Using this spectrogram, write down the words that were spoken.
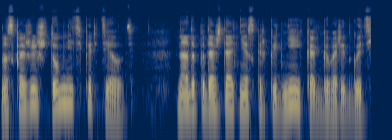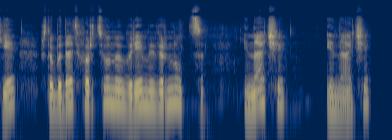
«Но скажи, что мне теперь делать? Надо подождать несколько дней, как говорит Готье, чтобы дать Фортюну время вернуться. Иначе, иначе...»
